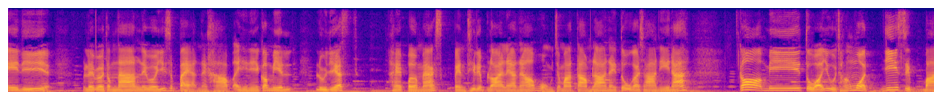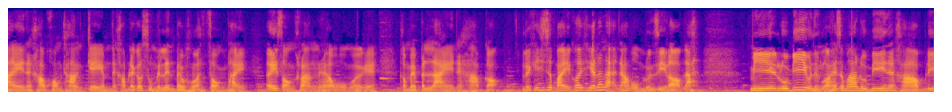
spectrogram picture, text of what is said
AD เลเวลตำนานเลเวล28 นะครับไอทีนี้ก็มีลูเดียส ไฮเปอร์แม็กซ์เป็นที่เรียบร้อยแล้วนะครับผมจะมาตามล่าในตู้กาชานี้นะ ก็มีตั๋วอยู่ทั้งหมด 20 ใบนะครับของทางเกมนะครับ แล้วก็สุ่มเล่นๆไปประมาณ 2 ใบ เอ้ย 2 ครั้งนะครับผม โอเค ก็ไม่เป็นไรนะครับ ก็เหลือแค่20ใบก็โอเคแล้วแหละนะครับผมลุ้น4รอบนะมีรูบี้อยู่100ให้สมารูบี้นะครับรี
